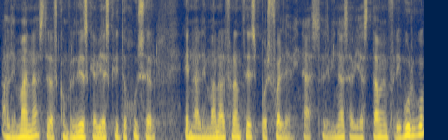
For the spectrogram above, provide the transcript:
alemanas, de las conferencias que había escrito Husserl en alemán al francés, pues fue Levinas. Levinas había estado en Friburgo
